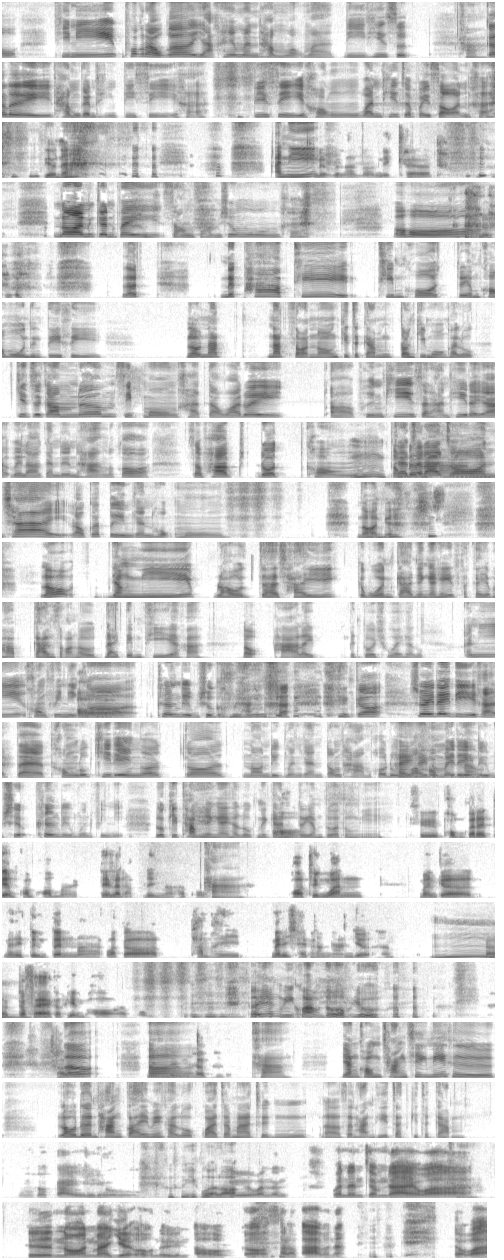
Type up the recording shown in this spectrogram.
ทีนี้พวกเราก็อยากให้มันทำออกมาดีที่สุดค่ะก็เลยทำกันถึงตีสี่ค่ะ ตีสี่ของวันที่จะไปสอนค่ะ เดี๋ยวนะ อันนี้เหลือเวลานอนอีกแค่ นอนกันไปสองสามชั่วโมงค่ะ โอ้โห แล้วนึกภาพที่ทีมโค้ชเตรียมข้อมูลถึงตีสี่แล้วนัดนัดสอนน้องกิจกรรมตอนกี่โมงคะลูก กิจกรรมเริ่ม 10 โมงค่ะ แต่ว่าด้วยเอ่อพื้นที่สถานที่ระยะเวลาการเดินทาง แล้วก็สภาพรถของอืมต้องการเดินจราจรทางใช่ เราก็ตื่นกัน6โมง นอนกัน แล้วอย่างนี้เราจะใช้ กระบวนการยังไงให้ศักยภาพการสอนเราได้เต็มที่อะคะเราหาอะไรเป็นตัวช่วยคะลูกอันนี้ของฟินิกส์อ๋อก็เครื่องดื่มชูกำลังค่ะ ก็ช่วยได้ดีค่ะ แต่ของลูกคิดเองก็ก็นอนดึกเหมือนกันต้องถามเขาดูให้เพราะให้เขาลูกไม่คิดได้เล่าดื่มชื่อเครื่องดื่มเหมือนฟินิกส์ลูกคิดทำยังไงคะลูกในการอ๋อเตรียมตัวตรงนี้ คือผมก็ได้เตรียมความพร้อมมาในระดับหนึ่งแล้วครับผมค่ะพอถึงวันมันก็ไม่ได้ตื่นเต้นมาก แล้วก็ทำให้ ไม่ได้ใช้พลังงานเยอะครับอืมก็กาแฟก็เพียงพอครับผม ก็ยังมีความโดบอยู่ครับแล้วนิดนึงเอ่อครับ ค่ะ อย่างของฉางชิงนี่คือ เราเดินทางไกลไหมคะลูกกว่าจะมาถึงเอ่อสถานที่จัดกิจกรรม มันก็ไกลอยู่มีหัวเราะคือวันนั้น วันนั้นจำได้ว่าค่ะคือนอนมาเยอะกว่าคนอื่นเขาก็สารภาพอะนะแต่ว่า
